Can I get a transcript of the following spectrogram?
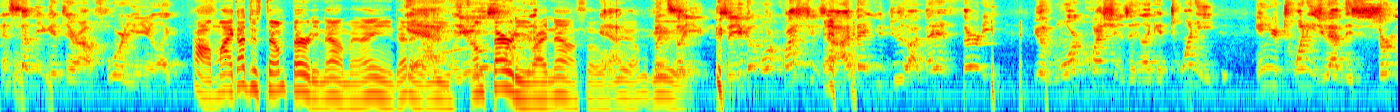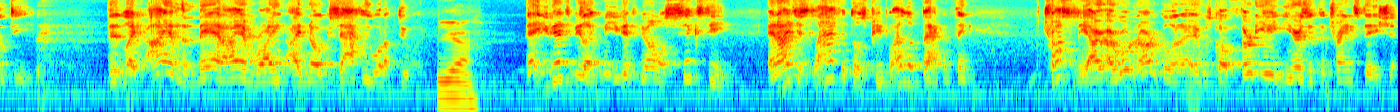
Then suddenly you get to around forty, and you're like, Oh, Mike, I just I'm 30 now, man. I ain't that Yeah, ain't me. I'm 30 smarter right now, so yeah, yeah, I'm But good. so you so you got more questions now. I bet you do. I bet at thirty you have more questions. And like at twenty, in your twenties, you have this certainty that like I am the man. I am right. I know exactly what I'm doing. yeah, Now you get to be like me. You get to be almost sixty, and I just laugh at those people. I look back and think, trust me. I, I wrote an article and it was called "38 Years at the Train Station,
